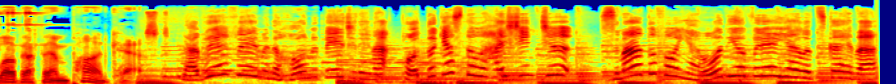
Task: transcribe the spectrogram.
Love FM Podcast. ラブ f m のホームページではポッドキャストを配信中スマートフォンやオーディオプレイヤーを使えば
